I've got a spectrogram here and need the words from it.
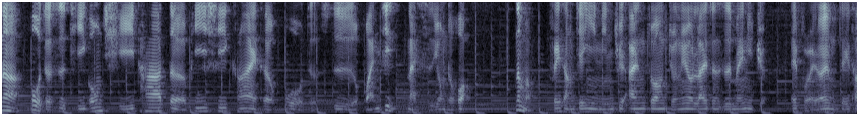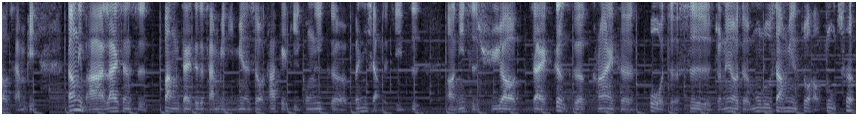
那或者是提供其他的 PC client 或者是环境来使用的话，那么非常建议您去安装九六 License Manager FLM 这一套产品，当你把 license 放在这个产品里面的时候，它可以提供一个分享的机制啊，你只需要在各个 client 或者是 j o u r n a l 的目录上面做好注册，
